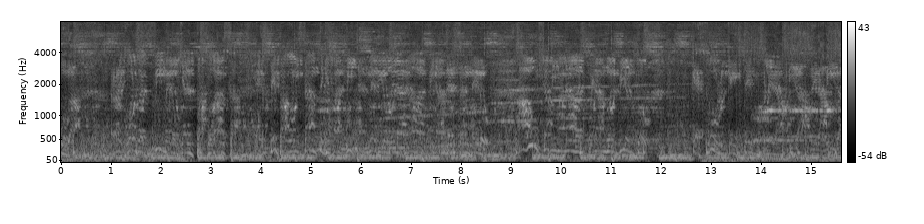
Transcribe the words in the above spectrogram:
Recuerdo efímero que al paso danza, estepa agonizante que palpita en medio de la nada al final del sendero. Aúlla mi manada esperando el viento que surque y temple la vida de la vida.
